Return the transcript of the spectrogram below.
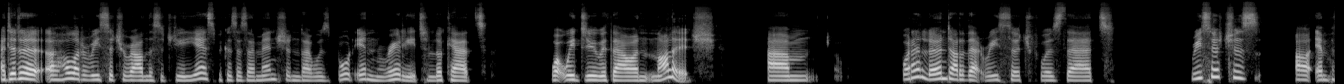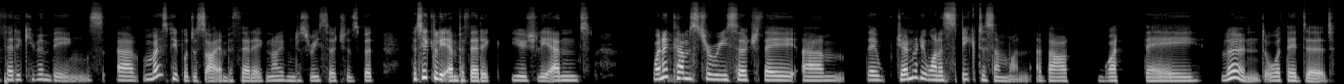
i did a, a, whole lot of research around this at gds because as i mentioned i was brought in really to look at what we do with our knowledge. Um, what i learned out of that research was that researchers are empathetic human beings uh, most people just are empathetic not even just researchers but particularly empathetic usually and when it comes to research, they um, they generally want to speak to someone about what they learned or what they did.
